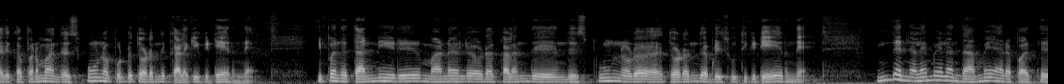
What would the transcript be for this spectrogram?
அதுக்கப்புறமா அந்த ஸ்பூனை போட்டு தொடர்ந்து கலக்கிக்கிட்டே இருந்தேன். இப்போ இந்த தண்ணீர் மணலோட கலந்து இந்த ஸ்பூனோட தொடர்ந்து அப்படியே சுற்றிக்கிட்டே இருந்தேன். இந்த நிலைமையில் அந்த அம்மையாரை பார்த்து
